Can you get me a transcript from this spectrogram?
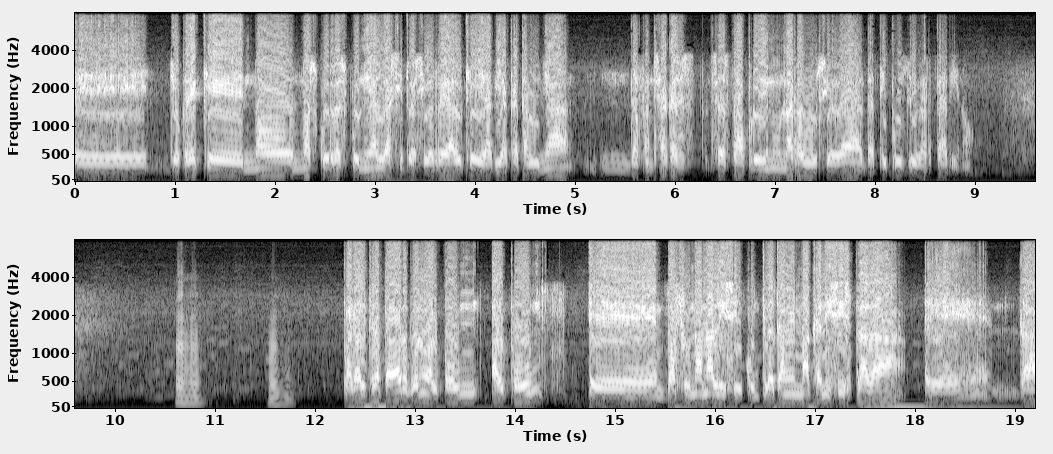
eh, jo crec que no, no es corresponia amb la situació real que hi havia a Catalunya defensar que s'estava produint una revolució de, de tipus libertari, no? Uh -huh. Uh -huh. Per altra part, bueno, el POUM, el POUM eh, va fer un anàlisi completament mecanicista de, eh, de,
